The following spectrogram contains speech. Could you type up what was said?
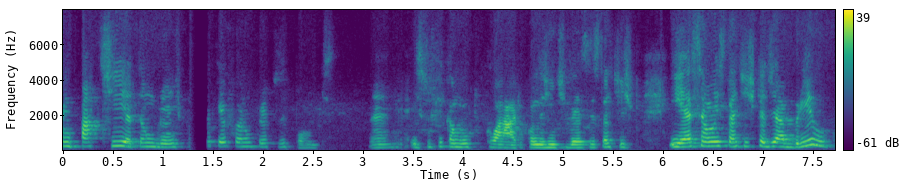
empatia tão grande? Porque foram pretos e pobres. Né? Isso fica muito claro quando a gente vê essa estatística. E essa é uma estatística de abril,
